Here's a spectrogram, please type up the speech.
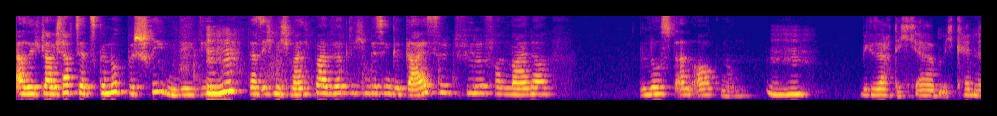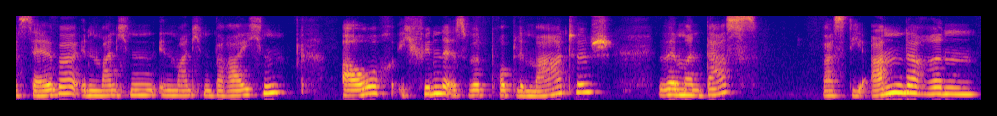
Also ich glaube, ich habe es jetzt genug beschrieben, die, die, mhm. dass ich mich manchmal wirklich ein bisschen gegeißelt fühle von meiner Lust an Ordnung. Mhm. Wie gesagt, ich, äh, ich kenne das selber in manchen, in manchen Bereichen. Auch ich finde, es wird problematisch, wenn man das, was die anderen,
